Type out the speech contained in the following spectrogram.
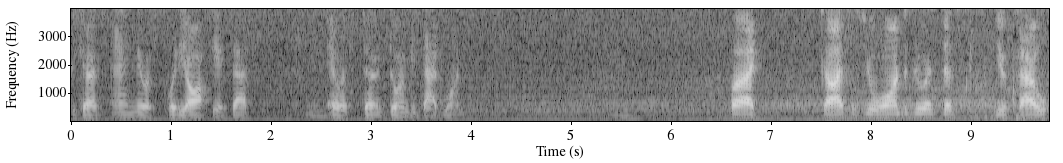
because and it was pretty obvious that it was don't, don't be that one. But guys, if you want to do it this yourself,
